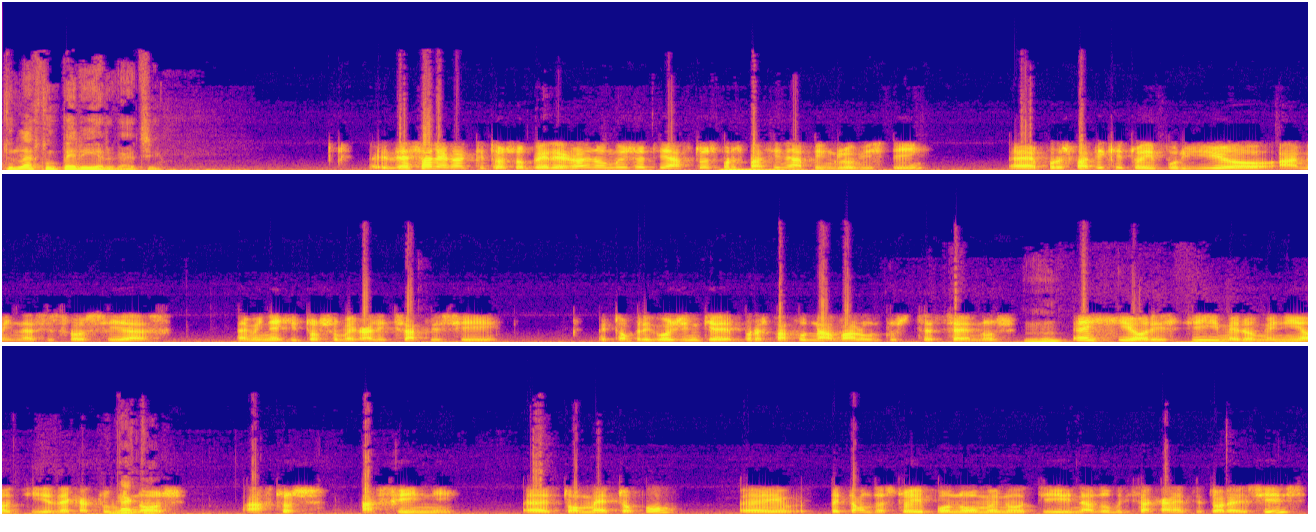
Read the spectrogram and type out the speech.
τουλάχιστον περίεργα έτσι. Δεν θα έλεγα και τόσο περίεργα. Νομίζω ότι αυτός προσπαθεί να απειγκλωβιστεί ε, προσπαθεί και το Υπουργείο Άμυνας της Ρωσίας να μην έχει τόσο μεγάλη εξάρτηση με τον Πριγοζίν και προσπαθούν να βάλουν τους τσετσενους Έχει οριστεί η ημερομηνία ότι η 10 του μηνός αυτός αφήνει ε, το μέτωπο ε, πετώντας το υπονοούμενο ότι να δούμε τι θα κάνετε τώρα εσείς.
